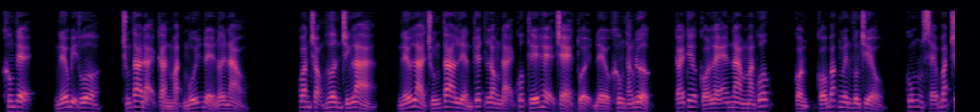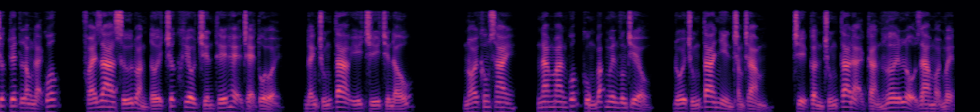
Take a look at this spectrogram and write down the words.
Không tệ, nếu bị thua, chúng ta đại càn mặt mũi để nơi nào? Quan trọng hơn chính là, nếu là chúng ta liền tuyết long đại quốc thế hệ trẻ tuổi đều không thắng được, cái kia có lẽ nam man quốc, còn có bắc nguyên vương triều, cũng sẽ bắt trước tuyết long đại quốc, phái ra sứ đoàn tới trước khiêu chiến thế hệ trẻ tuổi, đánh chúng ta ý chí chiến đấu. Nói không sai, nam an quốc cùng bắc nguyên vương triều, đối chúng ta nhìn chằm chằm, chỉ cần chúng ta đại cản hơi lộ ra mọi mệnh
